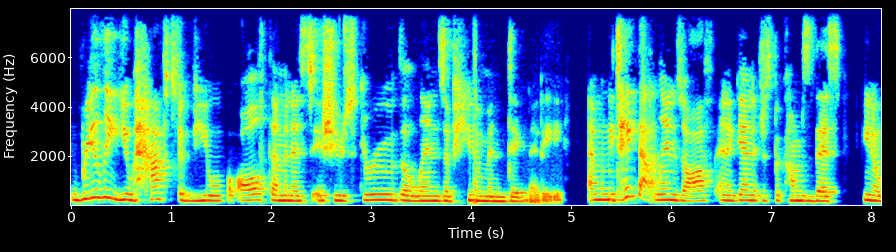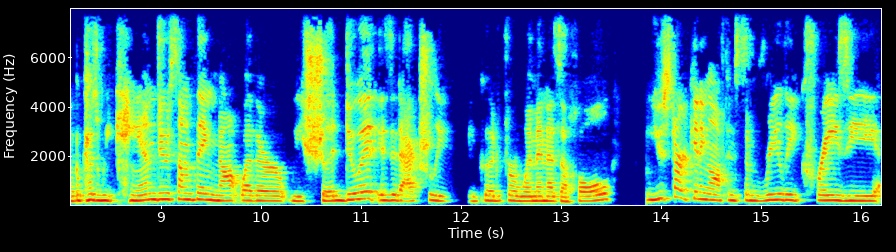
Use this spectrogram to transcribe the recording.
really you have to view all feminist issues through the lens of human dignity. And when we take that lens off, and again, it just becomes this, you know, because we can do something, not whether we should do it. Is it actually good for women as a whole? you start getting off in some really crazy,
